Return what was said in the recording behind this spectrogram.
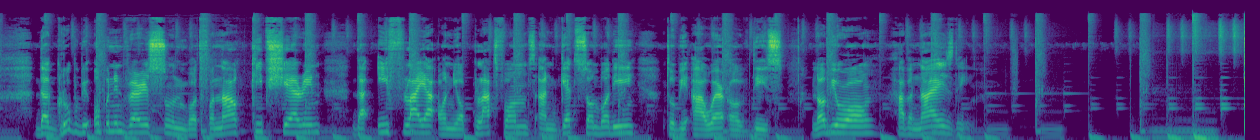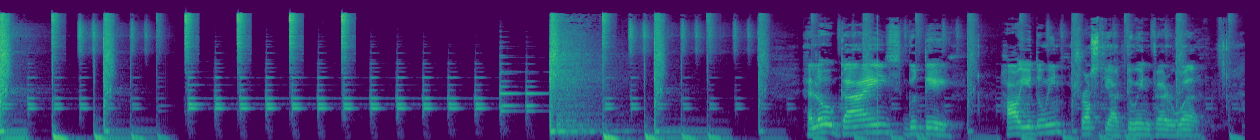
The group will be opening very soon, but for now, keep sharing the e flyer on your platforms and get somebody to be aware of this. Love you all. Have a nice day. Hello, guys. Good day. How are you doing? Trust you are doing very well.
